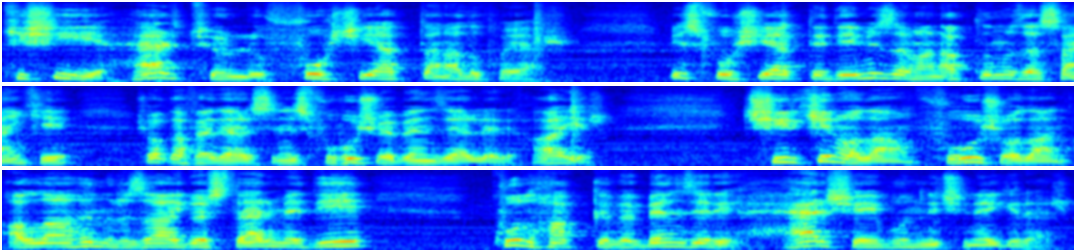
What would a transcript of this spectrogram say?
kişiyi her türlü fuhşiyattan alıkoyar. Biz fuhşiyat dediğimiz zaman aklımıza sanki çok affedersiniz fuhuş ve benzerleri. Hayır. Çirkin olan, fuhuş olan, Allah'ın rıza göstermediği kul hakkı ve benzeri her şey bunun içine girer.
